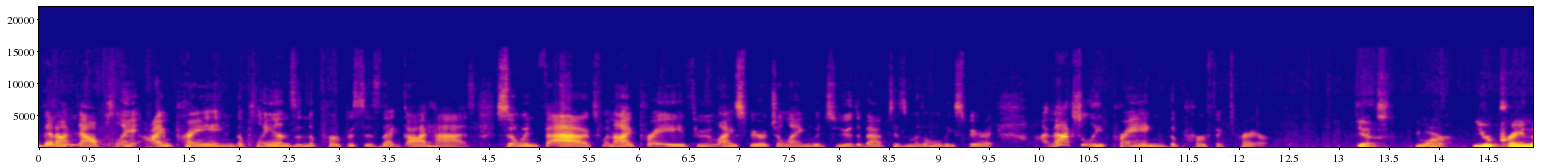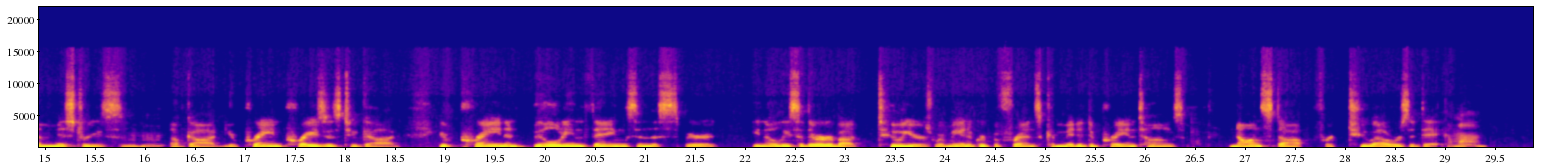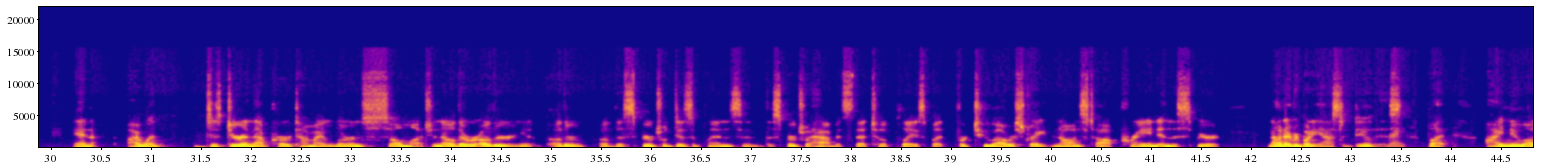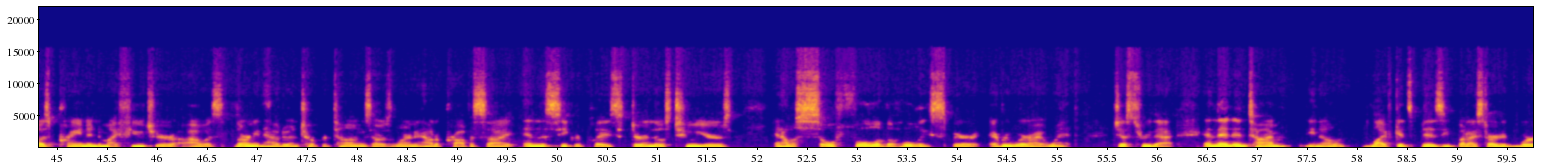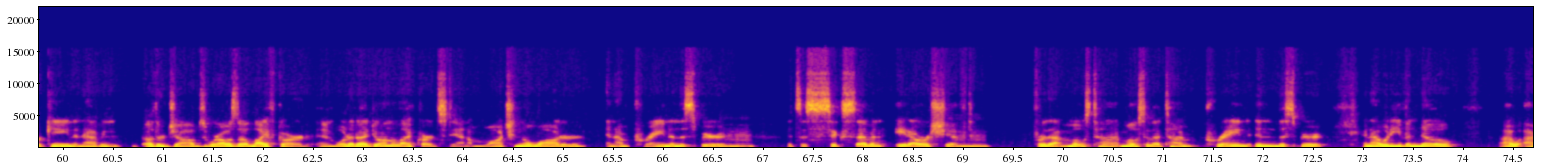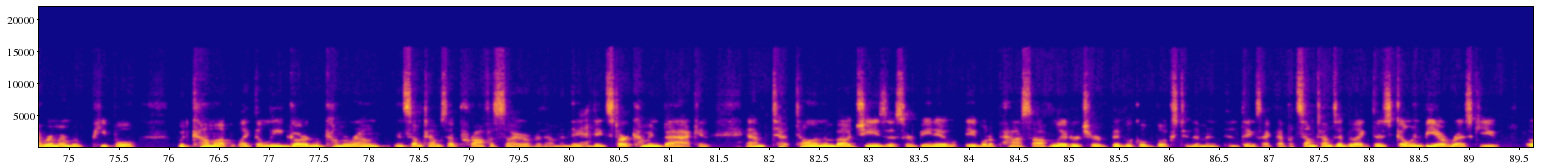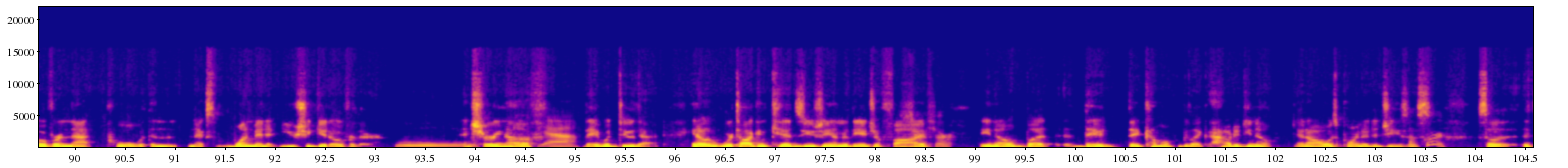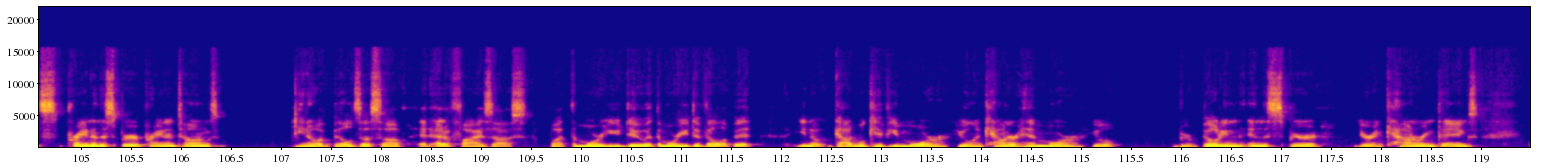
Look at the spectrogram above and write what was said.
that I'm now playing, I'm praying the plans and the purposes that God has. So, in fact, when I pray through my spiritual language, through the baptism of the Holy Spirit, I'm actually praying the perfect prayer. Yes, you are. You're praying the mysteries mm-hmm. of God. You're praying praises to God. You're praying and building things in the Spirit. You know, Lisa, there were about two years where me and a group of friends committed to pray in tongues nonstop for two hours a day. Come on and I went just during that prayer time, I learned so much. And now there were other you know, other of the spiritual disciplines and the spiritual habits that took place, but for two hours straight, nonstop, praying in the spirit. Not everybody has to do this, right. but I knew I was praying into my future. I was learning how to interpret tongues. I was learning how to prophesy in the secret place during those two years. And I was so full of the Holy Spirit everywhere I went just through that. And then in time, you know, life gets busy, but I started working and having other jobs where I was a lifeguard. And what did I do on the lifeguard stand? I'm watching the water and I'm praying in the spirit. Mm-hmm. It's a six, seven, eight hour shift mm-hmm. for that most time, most of that time praying in the spirit. And I would even know, I, I remember people would come up like the lead guard would come around and sometimes i'd prophesy over them and they, yeah. they'd start coming back and, and i'm t- telling them about jesus or being able, able to pass off literature biblical books to them and, and things like that but sometimes i'd be like there's going to be a rescue over in that pool within the next one minute you should get over there Ooh. and sure enough yeah. they would do that you know we're talking kids usually under the age of five sure, sure. you know but they'd they'd come over and be like how did you know and i always pointed to jesus of course so it's praying in the spirit, praying in tongues. You know, it builds us up, it edifies us. But the more you do it, the more you develop it, you know, God will give you more. You'll encounter Him more. You'll you're building in the spirit. You're encountering things.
